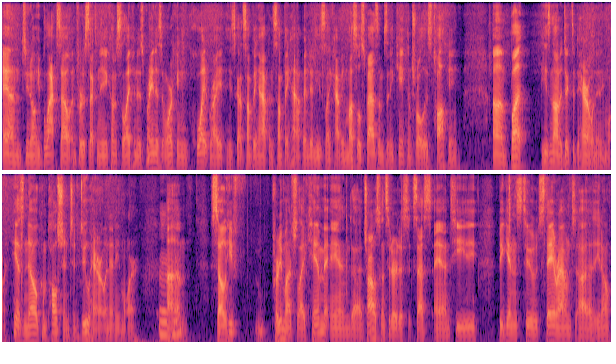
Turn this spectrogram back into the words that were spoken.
and you know he blacks out, and for a second he comes to life, and his brain isn't working quite right. He's got something happen, something happened, and he's like having muscle spasms, and he can't control his talking. Um, but he's not addicted to heroin anymore. He has no compulsion to do heroin anymore. Um, so he f- pretty much like him and uh, Charles consider it a success, and he begins to stay around. Uh, you know,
